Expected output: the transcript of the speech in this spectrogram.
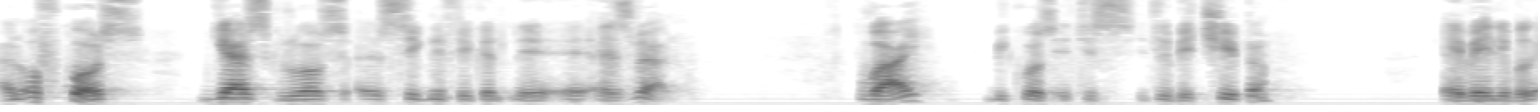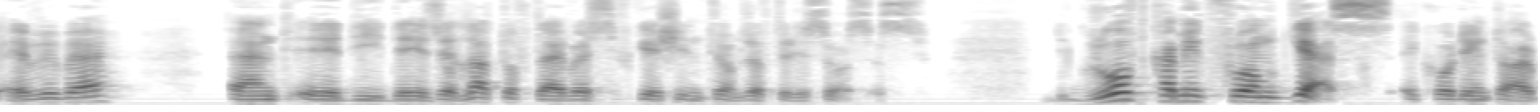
and of course, gas grows uh, significantly uh, as well. Why? Because it, is, it will be cheaper, available everywhere, and uh, the, there's a lot of diversification in terms of the resources. The growth coming from gas, according to our,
